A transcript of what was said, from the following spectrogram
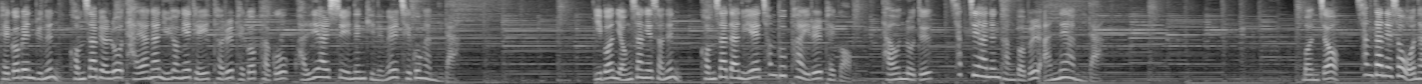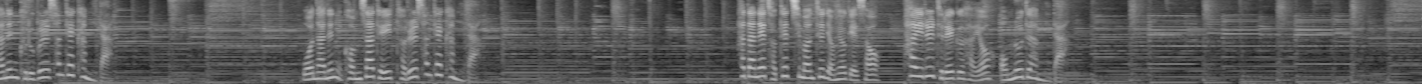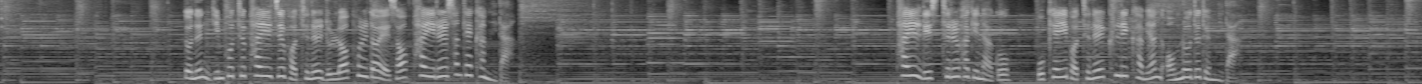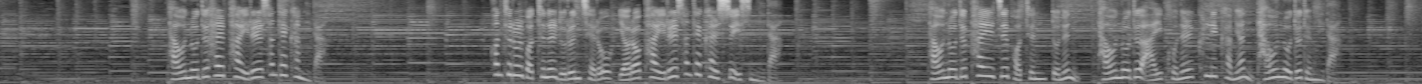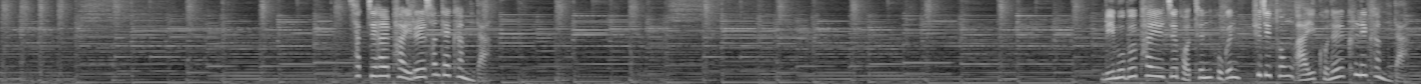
백업앤뷰는 검사별로 다양한 유형의 데이터를 백업하고 관리할 수 있는 기능을 제공합니다. 이번 영상에서는 검사 단위의 첨부 파일을 백업, 다운로드, 삭제하는 방법을 안내합니다. 먼저 상단에서 원하는 그룹을 선택합니다. 원하는 검사 데이터를 선택합니다. 하단의 저태치먼트 영역에서 파일을 드래그하여 업로드합니다. 또는 임포트 파일즈 버튼을 눌러 폴더에서 파일을 선택합니다. 파일 리스트를 확인하고 OK 버튼을 클릭하면 업로드 됩니다. 다운로드 할 파일을 선택합니다. 컨트롤 버튼을 누른 채로 여러 파일을 선택할 수 있습니다. 다운로드 파일즈 버튼 또는 다운로드 아이콘을 클릭하면 다운로드 됩니다. 삭제할 파일을 선택합니다. 리무브 파일즈 버튼 혹은 휴지통 아이콘을 클릭합니다.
